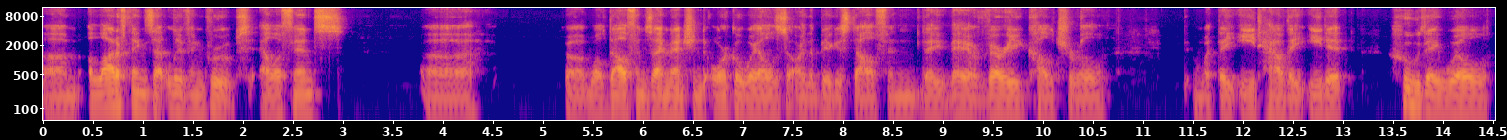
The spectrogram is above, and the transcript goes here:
um, a lot of things that live in groups. Elephants, uh, uh, well, dolphins I mentioned, orca whales are the biggest dolphin. They they are very cultural. What they eat, how they eat it, who they will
